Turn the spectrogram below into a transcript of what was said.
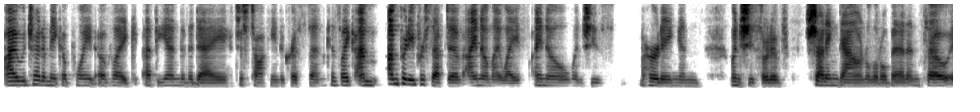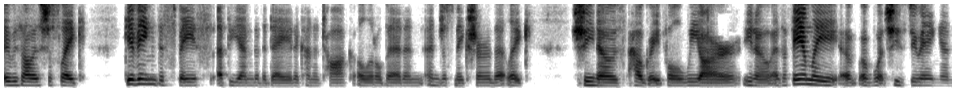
i would try to make a point of like at the end of the day just talking to kristen because like i'm i'm pretty perceptive. I know my wife. I know when she's hurting and when she's sort of shutting down a little bit. And so it was always just like giving the space at the end of the day to kind of talk a little bit and and just make sure that like she knows how grateful we are you know as a family of, of what she's doing and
